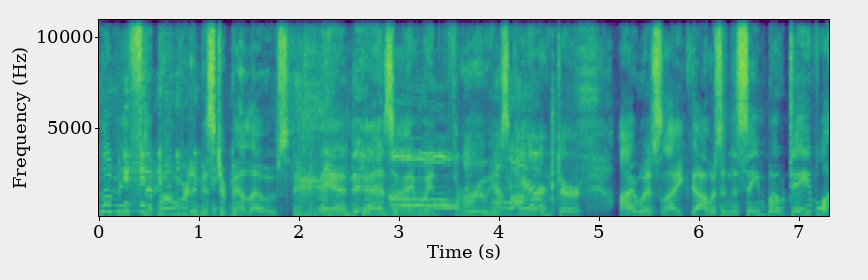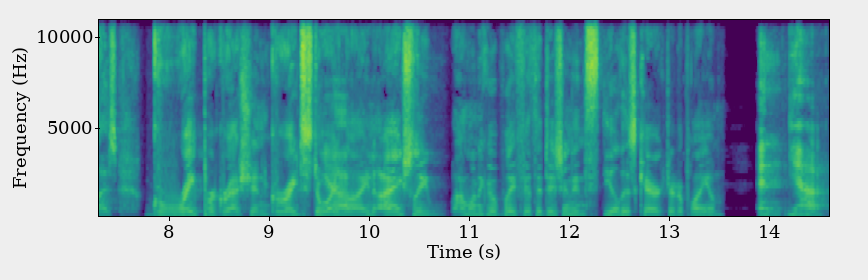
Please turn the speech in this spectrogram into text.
let me flip over to Mr. Bellows. And as I Oh, went through his character. him. I was like, I was in the same boat Dave was. Great progression, great storyline. I actually, I want to go play fifth edition and steal this character to play him and yeah.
